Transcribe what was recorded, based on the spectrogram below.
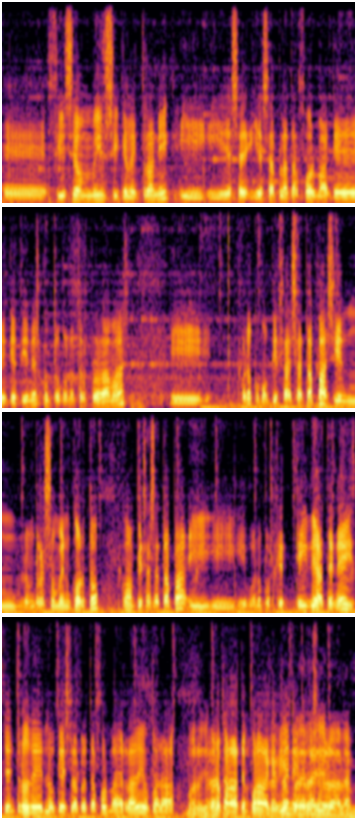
eh, Fusion Music Electronic y, ese, y esa plataforma que, que, tienes junto con otros programas. Y bueno, cómo empieza esa etapa, así en un, resumen corto, cómo empieza esa etapa y, bueno, pues ¿qué, idea tenéis dentro de lo que es la plataforma de radio para, bueno, para la temporada que viene. La de radio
